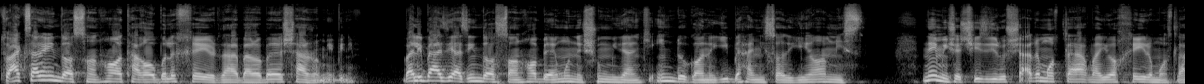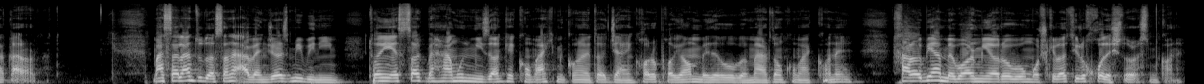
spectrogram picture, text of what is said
تو اکثر این داستان ها تقابل خیر در برابر شر رو می‌بینیم. ولی بعضی از این داستان ها بهمون نشون میدن که این دوگانگی به همین سادگی هم نیست. نمیشه چیزی رو شر مطلق و یا خیر مطلق قرار داد. مثلا تو داستان اونجرز می‌بینیم تونی استارک به همون میزان که کمک می‌کنه تا جنگ ها رو پایان بده و به مردم کمک کنه خرابی هم به بار میاره و مشکلاتی رو خودش درست می‌کنه.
